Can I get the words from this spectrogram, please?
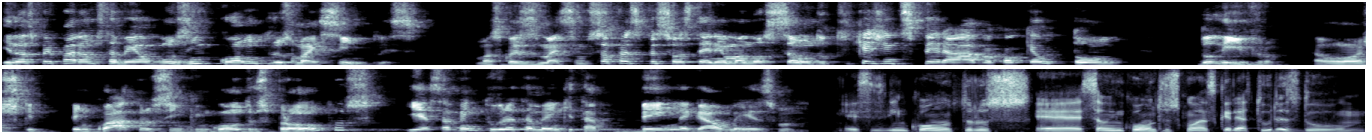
E nós preparamos também alguns encontros mais simples. Umas coisas mais simples, só para as pessoas terem uma noção do que, que a gente esperava, qual é o tom do livro. Então, acho que tem quatro ou cinco encontros prontos. E essa aventura também, que tá bem legal mesmo. Esses encontros é, são encontros com as criaturas do,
